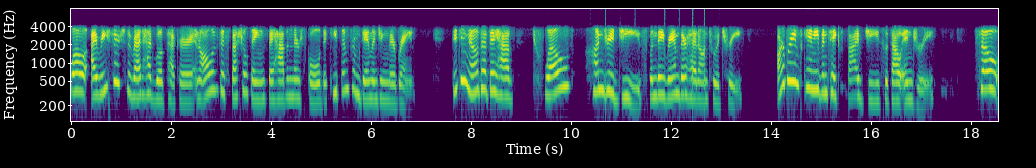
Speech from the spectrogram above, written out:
Well, I researched the redhead woodpecker and all of the special things they have in their skull to keep them from damaging their brain. Did you know that they have 1,200 G's when they ram their head onto a tree? Our brains can't even take 5 G's without injury. So,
